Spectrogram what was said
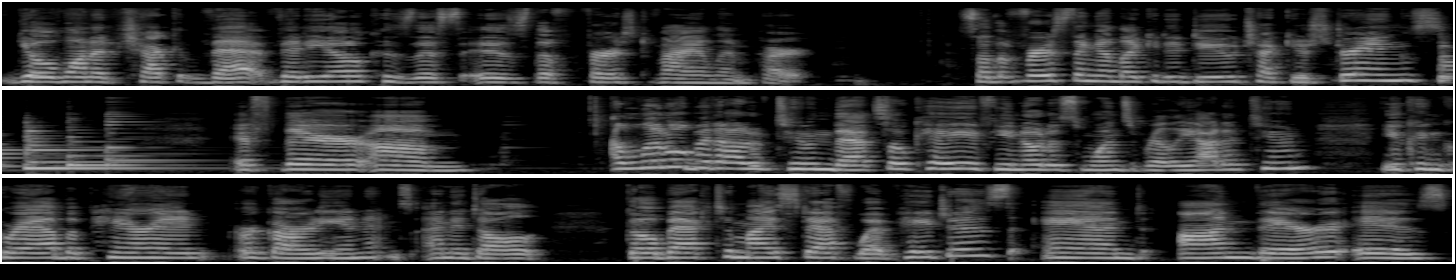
you'll want to check that video because this is the first violin part. So the first thing I'd like you to do, check your strings. If they're um, a little bit out of tune, that's okay. If you notice one's really out of tune, you can grab a parent or guardian, an adult, go back to my staff web pages and on there is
